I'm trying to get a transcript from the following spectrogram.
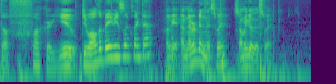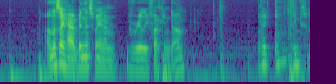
the fuck are you? Do all the babies look like that? Okay, I've never been this way, so I'm gonna go this way. Unless I have been this way and I'm really fucking dumb. But I don't think so.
